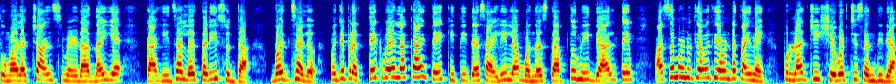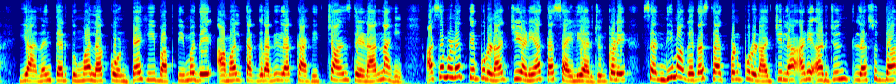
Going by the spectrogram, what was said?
तुम्हाला चान्स मिळणार नाहीये. काही झालं तरी सुद्धा. बस झालं. म्हणजे प्रत्येक वेळेला काय ते किती त्या सायलीला मनस्ताप तुम्ही द्याल ते? असं म्हटल्यावर ते म्हणतात नाही नाही पूर्णाची शेवटची संधी द्या. यानंतर तुम्हाला कोणत्याही बाबतीमध्ये आम्हाला तक्रारीला काही चान्स देणार नाही. असं म्हणत ते पूर्णाजी आणि आता सायली अर्जुनकडे संधी मागत असतात. पण पूर्णाजीला आणि अर्जुनला सुद्धा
